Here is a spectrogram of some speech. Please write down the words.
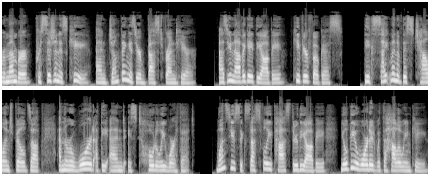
Remember, precision is key, and jumping is your best friend here. As you navigate the obby, keep your focus. The excitement of this challenge builds up, and the reward at the end is totally worth it. Once you successfully pass through the obby, you'll be awarded with the Halloween key.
